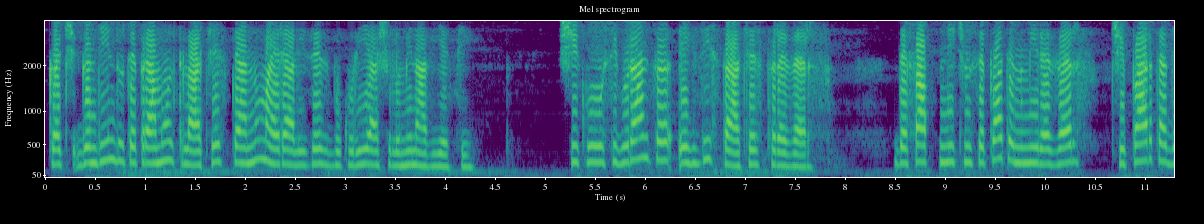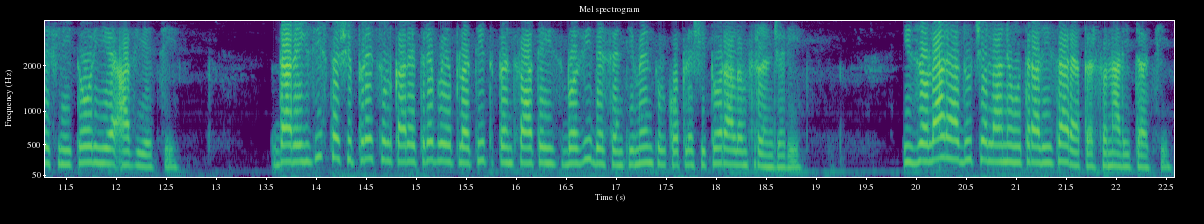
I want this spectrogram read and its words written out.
căci gândindu-te prea mult la acestea nu mai realizezi bucuria și lumina vieții. Și cu siguranță există acest revers. De fapt, nici nu se poate numi revers, ci partea definitorie a vieții. Dar există și prețul care trebuie plătit pentru a te izbăvi de sentimentul copleșitor al înfrângerii. Izolarea duce la neutralizarea personalității.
